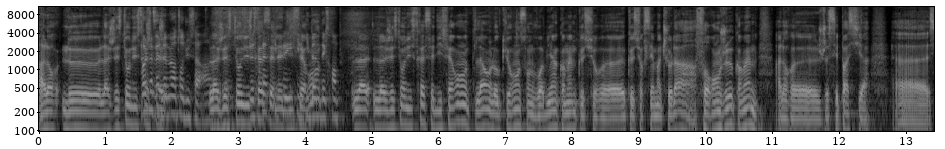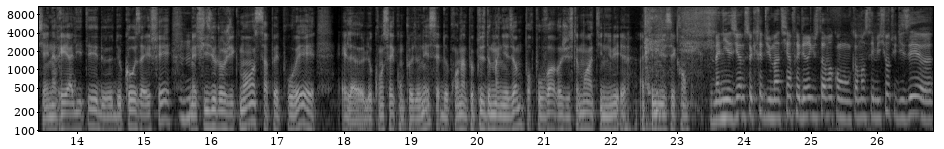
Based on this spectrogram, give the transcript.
Alors, le, la gestion du stress. Moi, j'avais jamais entendu ça. Hein. La gestion du stress, elle est différente. La, la, gestion du stress est différente. Là, en l'occurrence, on le voit bien quand même que sur que sur ces matchs-là, à fort enjeu quand même. Alors, je sais pas s'il y y a une réalité de, de cause à effet, mhm. mais physiologiquement, ça peut être prouvé. Et, le, le conseil qu'on peut donner, c'est de prendre un peu plus de magnésium pour pouvoir justement atténuer, atténuer ces crampes. Le magnésium secret du maintien. Frédéric, juste avant qu'on commence l'émission, tu disais euh,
